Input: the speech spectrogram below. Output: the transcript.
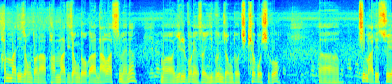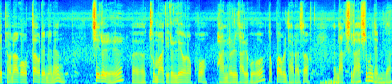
한 마디 정도나 반 마디 정도가 나왔으면은 뭐 1분에서 2분 정도 지켜보시고 어, 찌 마디수에 변화가 없다 그러면은 찌를 어, 두 마디를 내어놓고 바늘을 달고 떡밥을 달아서 낚시를 하시면 됩니다.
